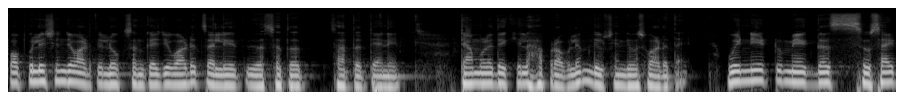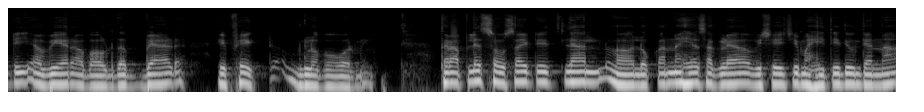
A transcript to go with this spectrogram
पॉप्युलेशन जे वाढते लोकसंख्याची वाढत चालली आहे सतत सातत्याने त्यामुळे देखील हा प्रॉब्लेम दिवसेंदिवस वाढत आहे. We need to make the society aware about the bad effect global warming तर आपल्या सोसायटीतल्या लोकांना ह्या सगळ्या विषयीची माहिती देऊन त्यांना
